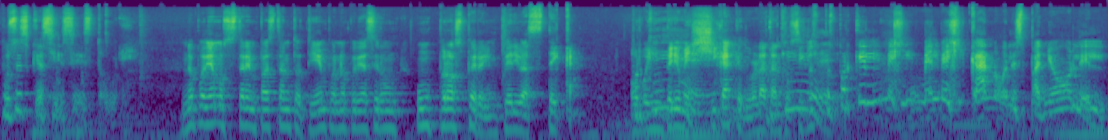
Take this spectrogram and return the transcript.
Pues es que así es esto, güey. No podíamos estar en paz tanto tiempo, no podía ser un, un próspero imperio azteca o ¿Por imperio mexica que durara ¿Por tantos qué? siglos? Pues porque el, meji- el mexicano, el español, el,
